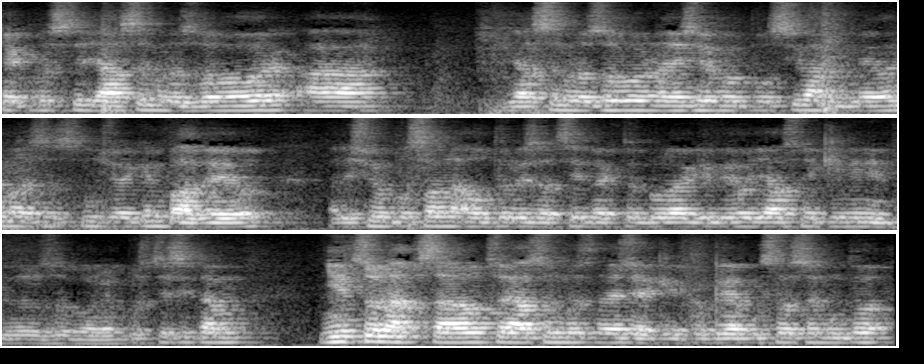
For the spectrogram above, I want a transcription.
tak prostě dělal jsem rozhovor a dělal jsem rozhovor, ne, že ho posílám e-mailem, ale jsem s tím člověkem bavil. A když mi ho poslal na autorizaci, tak to bylo, jak kdyby ho dělal s někým jiným ten rozhovor. Prostě si tam něco napsal, co já jsem vůbec neřekl, jakoby, a musel jsem mu to,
